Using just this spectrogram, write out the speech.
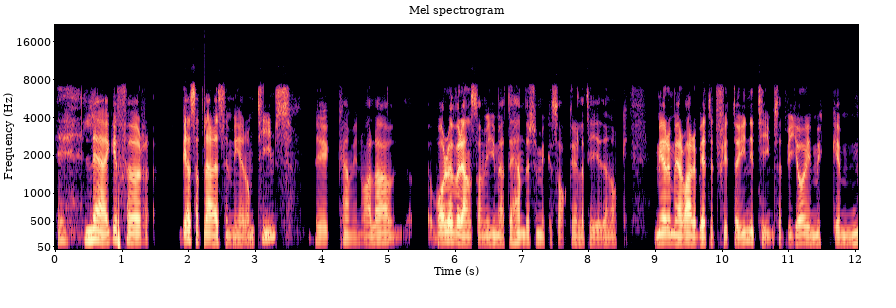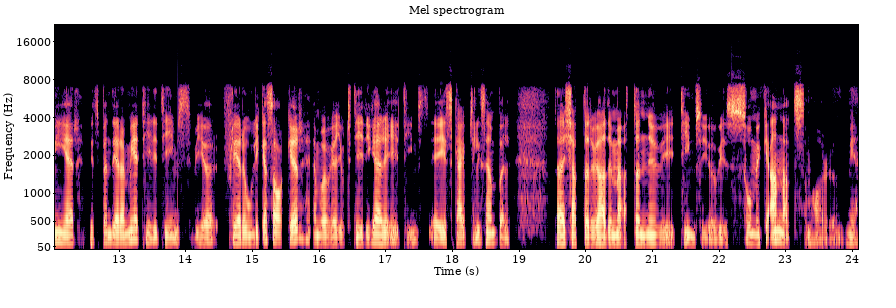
eh, läge för dels att lära sig mer om Teams. Det kan vi nog alla vara överens om i och med att det händer så mycket saker hela tiden och mer och mer av arbetet flyttar in i Teams. Att vi gör ju mycket mer, vi spenderar mer tid i Teams, vi gör flera olika saker än vad vi har gjort tidigare i, Teams, eh, i Skype till exempel. Där chattade vi hade möten, nu i Teams så gör vi så mycket annat som har med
